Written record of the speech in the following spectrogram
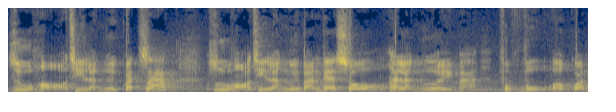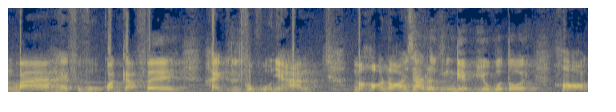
Dù họ chỉ là người quét rác, dù họ chỉ là người bán vé số, hay là người mà phục vụ ở quán bar, hay phục vụ quán cà phê, hay phục vụ nhà ăn, mà họ nói ra được những điểm yếu của tôi, họ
